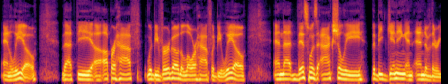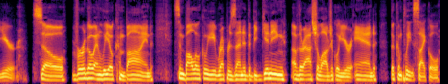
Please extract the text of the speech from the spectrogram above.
and Leo. That the uh, upper half would be Virgo, the lower half would be Leo, and that this was actually the beginning and end of their year. So Virgo and Leo combined symbolically represented the beginning of their astrological year and the complete cycle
